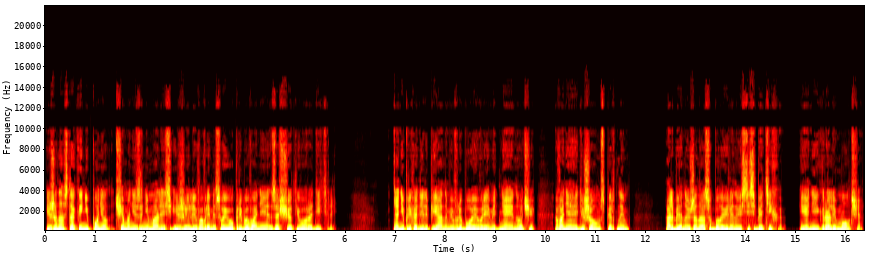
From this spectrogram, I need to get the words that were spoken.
и Жанас так и не понял, чем они занимались и жили во время своего пребывания за счет его родителей. Они приходили пьяными в любое время дня и ночи, воняя дешевым спиртным. Альбену и Жанасу было велено вести себя тихо, и они играли молча,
